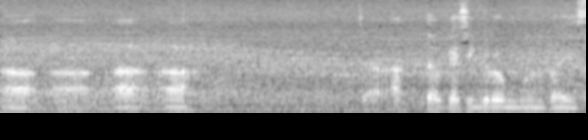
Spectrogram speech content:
Ah, ah, ah, ah. So, actor kasi groom mga guys.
